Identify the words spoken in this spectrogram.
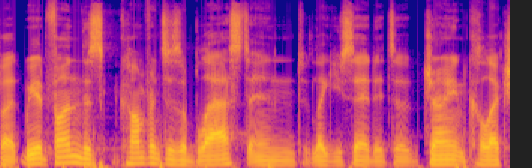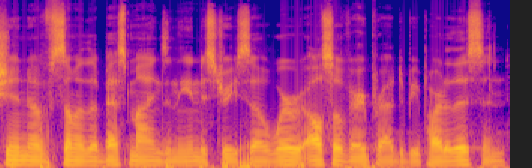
But we had fun. This conference is a blast, and like you said, it's a giant collection of some of the best minds in the industry. So we're also very proud to be a part of this, and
